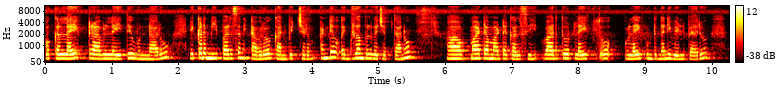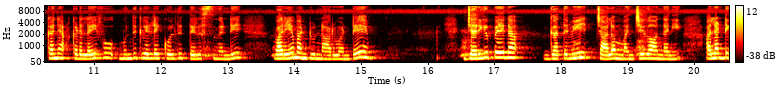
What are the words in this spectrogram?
ఒక లైఫ్ ట్రావెల్ అయితే ఉన్నారు. ఇక్కడ మీ పర్సన్ ఎవరో కనిపించడం. అంటే ఎగ్జాంపుల్గా చెప్తాను. మాట మాట కలిసి వారితో లైఫ్తో లైఫ్ ఉంటుందని వెళ్ళిపోయారు. కానీ అక్కడ లైఫ్ ముందుకు వెళ్ళే కొలిది తెలుస్తుందండి. వారు ఏమంటున్నారు అంటే జరిగిపోయిన గతమే చాలా మంచిగా ఉందని. అలాంటి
